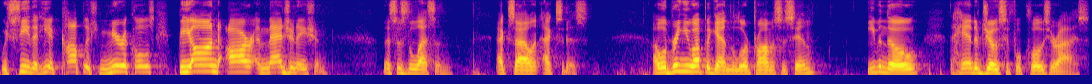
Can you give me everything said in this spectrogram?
we see that He accomplished miracles beyond our imagination. This is the lesson exile and Exodus. I will bring you up again, the Lord promises him, even though the hand of Joseph will close your eyes.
